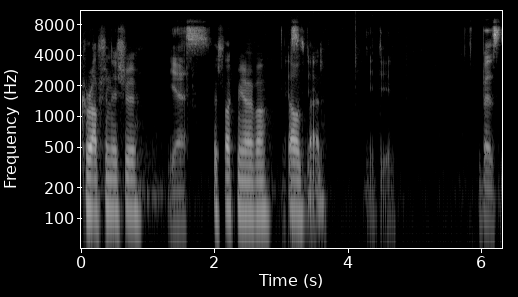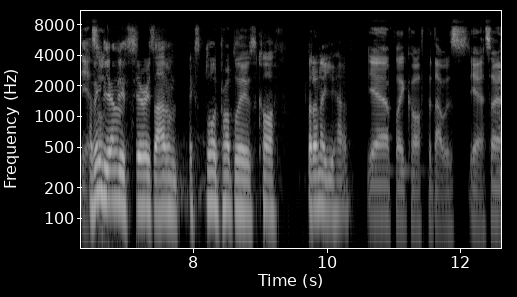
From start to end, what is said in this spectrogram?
corruption issue, Yes, which fucked me over. yes, That was it bad. It did. But yeah, I think the only series I haven't explored properly is KOF, but I know you have. Yeah, I played KOF, but that was yeah. So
